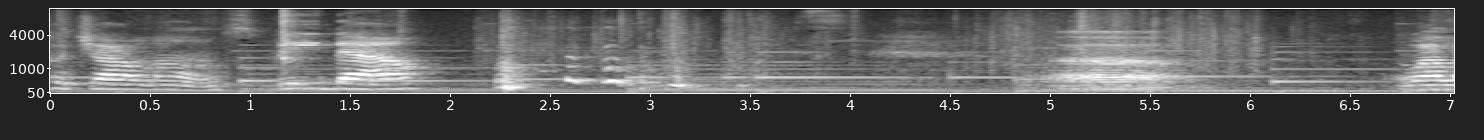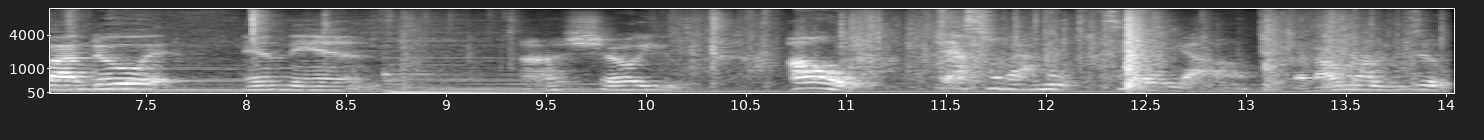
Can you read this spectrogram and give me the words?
put y'all on speed dial. uh, while I do it, and then I'll show you. Oh, that's what I meant to tell y'all that I want to do.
